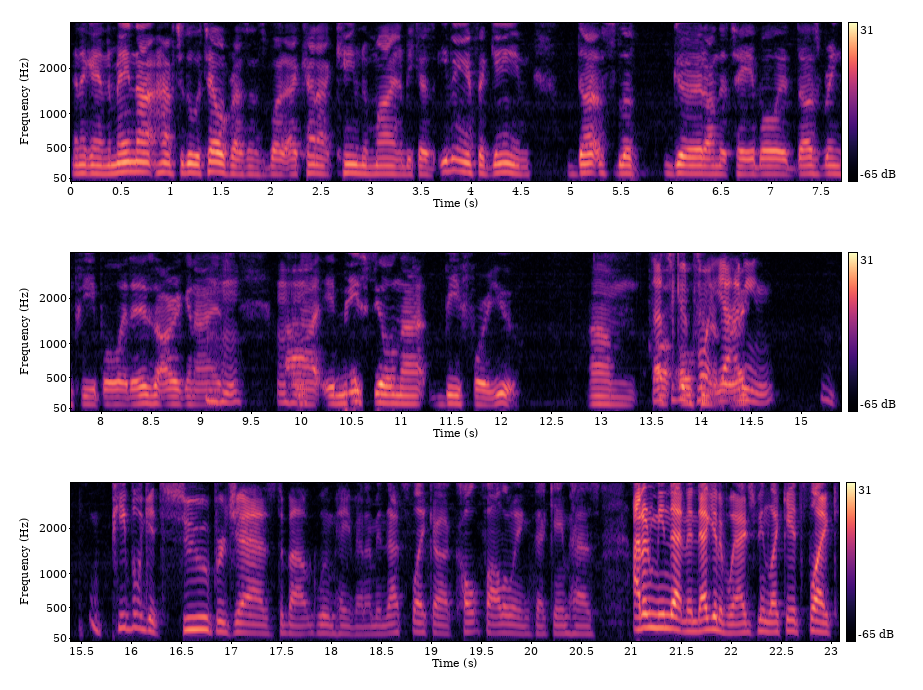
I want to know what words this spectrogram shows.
And again, it may not have to do with table presence, but I kind of came to mind because even if a game does look good on the table, it does bring people, it is organized, Mhm, mhm. uh, it may still not be for you. Um, That's a good point. Yeah, I mean, people get super jazzed about Gloomhaven. I mean, that's like a cult following that game has. I don't mean that in a negative way. I just mean like it's like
